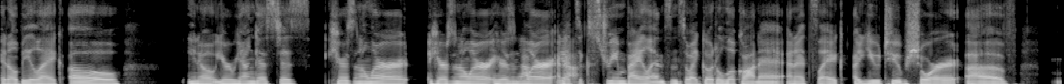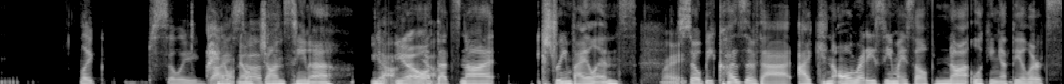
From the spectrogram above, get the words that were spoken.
It'll be like, oh, you know, your youngest is here's an alert, here's an alert, here's an Yeah, alert, and yeah. it's extreme violence. And so I go to look on it, and it's like a YouTube short of like silly guy I don't know stuff. John Cena. You- Yeah, you know yeah. that's not extreme violence. Right. So because of that, I can already see myself not looking at the alerts.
